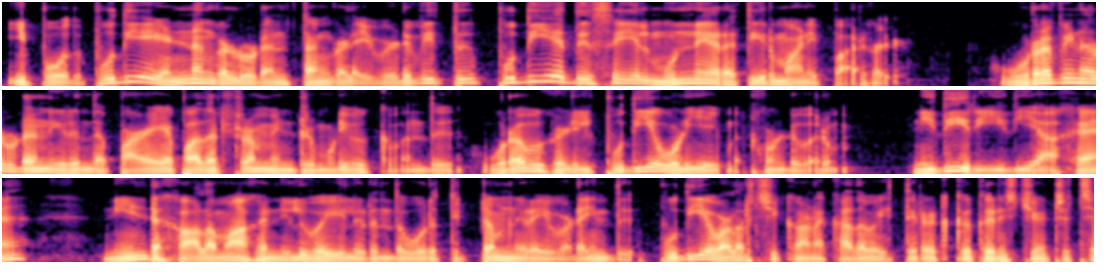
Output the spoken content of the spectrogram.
இப்போது புதிய எண்ணங்களுடன் தங்களை விடுவித்து புதிய திசையில் முன்னேற தீர்மானிப்பார்கள். உறவினருடன் இருந்த பழைய பதற்றம் என்று முடிவுக்கு வந்து உறவுகளில் புதிய ஒளியை கொண்டு வரும். நிதி ரீதியாக நீண்ட காலமாக நிலுவையில் இருந்த ஒரு திட்டம் நிறைவடைந்து புதிய வளர்ச்சிக்கான கதவை திறக்க கனிச்சேற்றுச்ச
